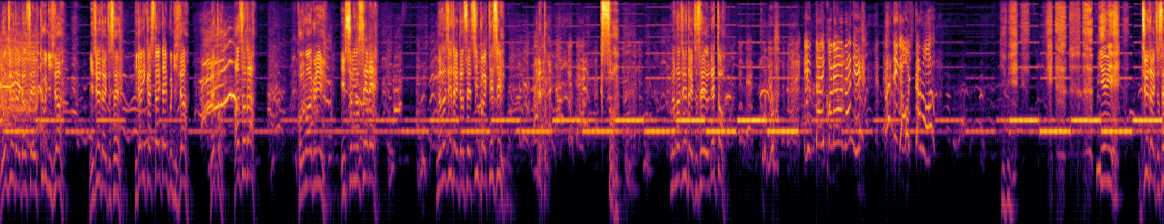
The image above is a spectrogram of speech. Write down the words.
40代男性腹部に避難20代女性左下肢体タイプに避難レッド搬送だ。子供はグリーン一緒に乗せてやれ。70代男性心肺停止。レッド。くそ。70代女性レッド。これはゆみみゆみ10代女性。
